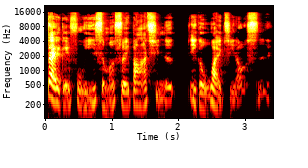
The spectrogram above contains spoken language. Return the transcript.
带给溥仪什么？所以帮他请了一个外籍老师。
